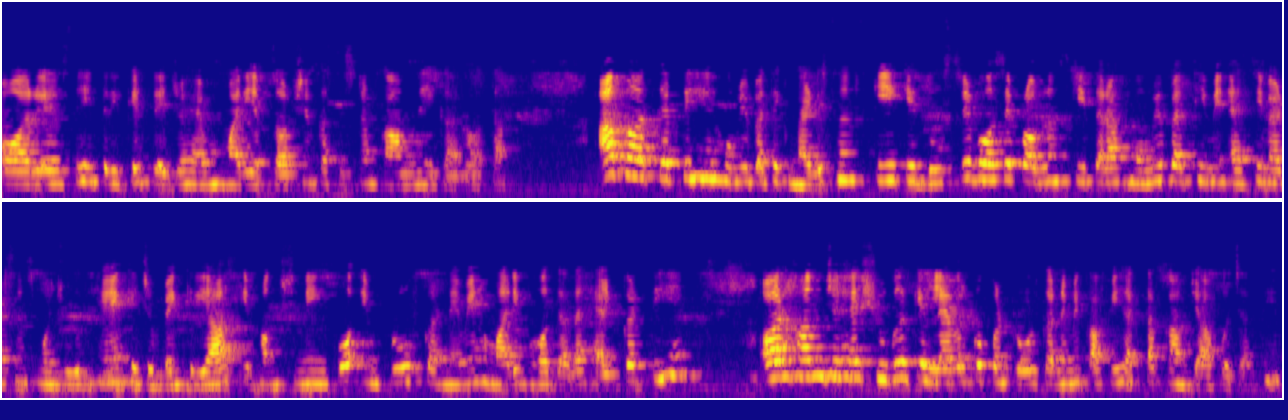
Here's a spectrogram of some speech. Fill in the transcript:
और सही तरीके से जो है हमारी एब्जॉर्प्शन का सिस्टम काम नहीं कर रहा होता। अब बात करते हैं होम्योपैथिक मेडिसिन की कि दूसरे बहुत से प्रॉब्लम्स की तरह होम्योपैथी में ऐसी मेडिसिन मौजूद हैं कि जो पेंक्रियाज की फंक्शनिंग को इम्प्रूव करने में हमारी बहुत ज़्यादा हेल्प करती हैं और हम जो है शुगर के लेवल को कंट्रोल करने में काफ़ी हद तक कामयाब हो जाते हैं।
